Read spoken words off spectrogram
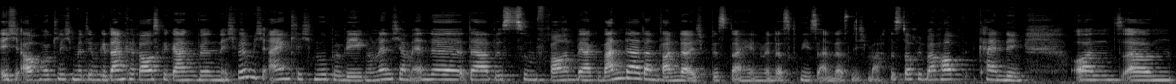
ich auch wirklich mit dem Gedanke rausgegangen bin, ich will mich eigentlich nur bewegen. Und wenn ich am Ende da bis zum Frauenberg wandere, dann wandere ich bis dahin, wenn das Knie anders nicht macht. Das ist doch überhaupt kein Ding. Und ähm,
